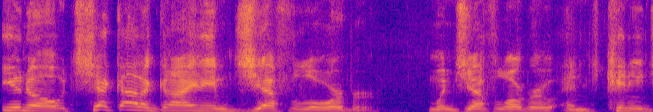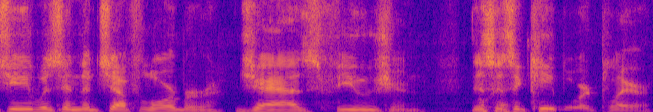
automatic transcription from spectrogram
you know, check out a guy named Jeff Lorber. When Jeff Lorber and Kenny G was in the Jeff Lorber Jazz Fusion. This is a keyboard player.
